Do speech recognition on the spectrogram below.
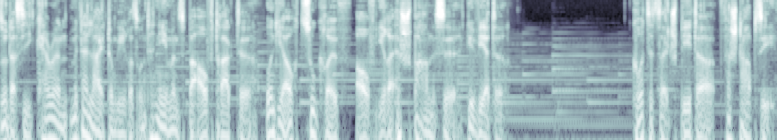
sodass sie Karen mit der Leitung ihres Unternehmens beauftragte und ihr auch Zugriff auf ihre Ersparnisse gewährte. Kurze Zeit später verstarb sie.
